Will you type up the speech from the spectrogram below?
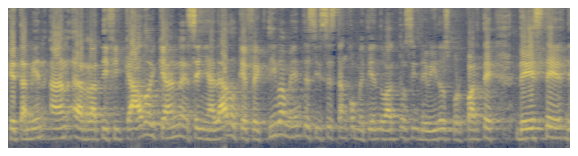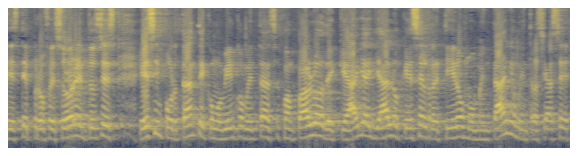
que también han ratificado y que han señalado que efectivamente sí se están cometiendo actos indebidos por parte de este, de este profesor. Entonces, es importante, como bien comentas, Juan Pablo, de que haya ya lo que es el retiro momentáneo mientras se hace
